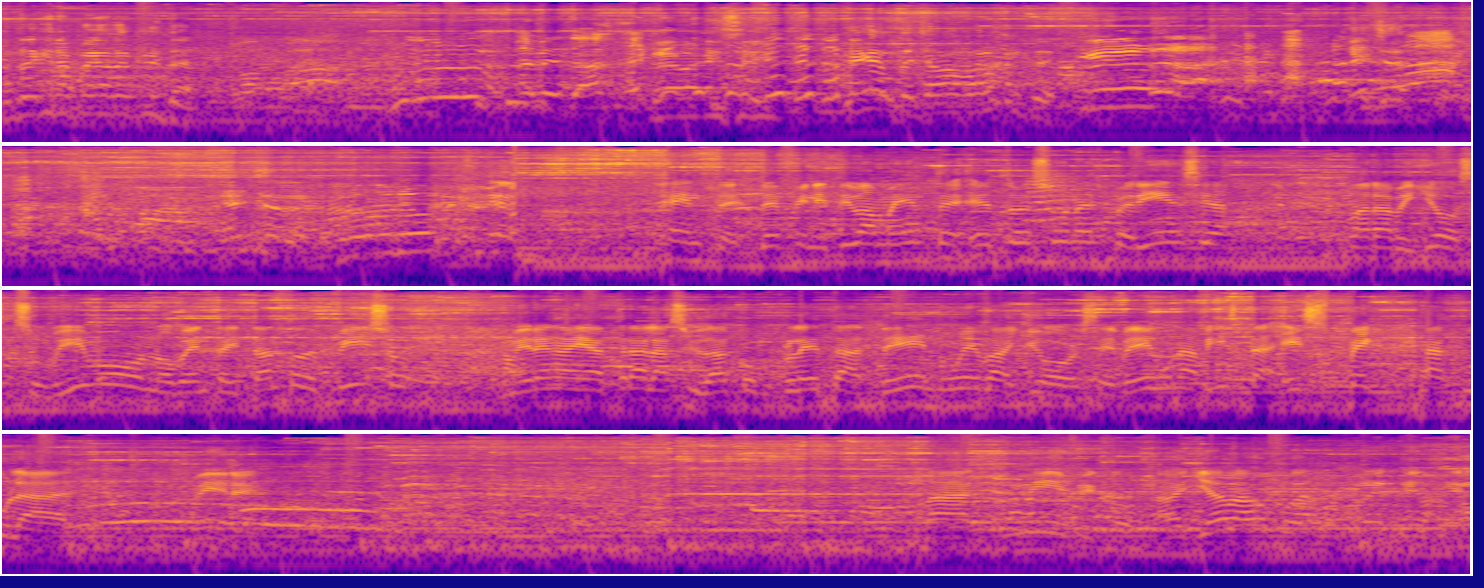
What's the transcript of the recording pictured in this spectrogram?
No te quieras pegar cristal. Gente, definitivamente esto es una experiencia maravillosa. Subimos noventa y tanto de piso. Miren ahí atrás la ciudad completa de Nueva York. Se ve una vista espectacular. Miren. Allá abajo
